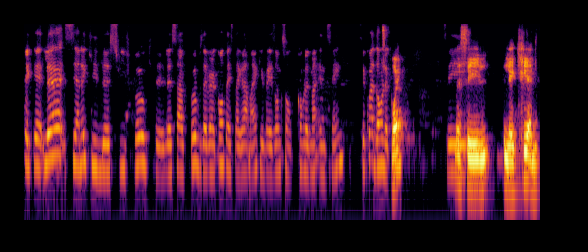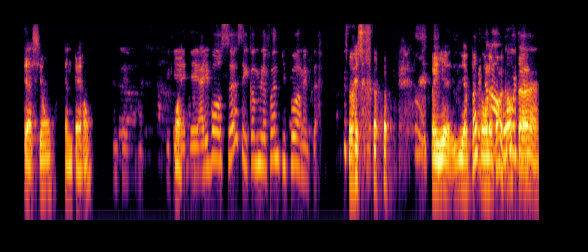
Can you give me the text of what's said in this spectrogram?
Fait que là, s'il y en a qui ne le suivent pas ou qui ne le savent pas, vous avez un compte Instagram hein, avec les maisons qui sont complètement insane. C'est quoi donc le compte? Oui. C'est les Créhabitations N. Perron. N. Perron, ouais. Allez voir ça, c'est comme le fun puis pas en même temps. Oui, c'est ça. Mais y a, y a pas, on n'a pas encore temps.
